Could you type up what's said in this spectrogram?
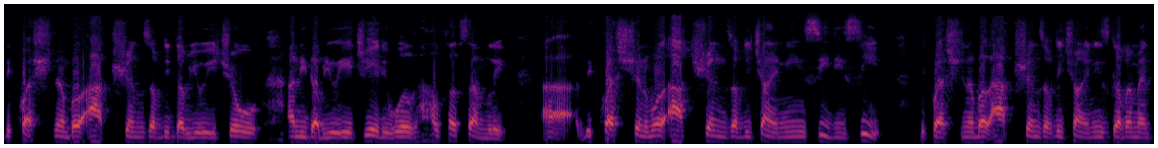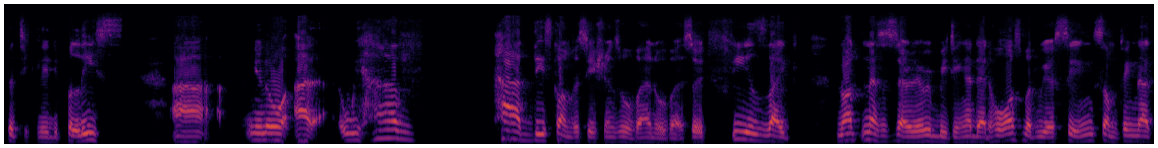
the questionable actions of the WHO and the WHA, the World Health Assembly, uh, the questionable actions of the Chinese CDC, the questionable actions of the Chinese government, particularly the police. Uh, you know, uh, we have had these conversations over and over, so it feels like not necessarily we're beating a dead horse, but we are saying something that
